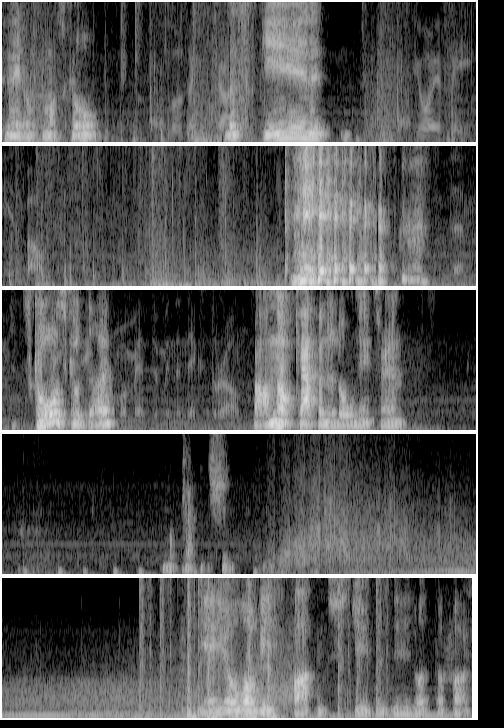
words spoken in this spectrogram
Didn't even look at my score. Let's get it. Yeah. Score's good though. Oh, I'm not capping it all next round. I'm not capping shit. Yeah, your lobby's fucking stupid, dude. What the fuck?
